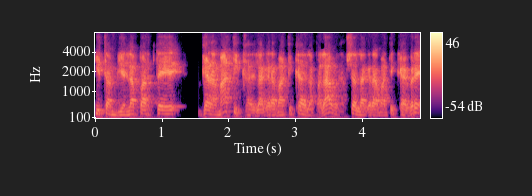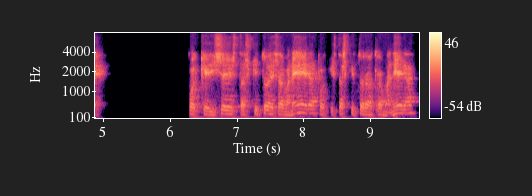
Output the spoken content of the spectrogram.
y también la parte gramática de la gramática de la palabra, o sea, la gramática hebrea. Porque dice, está escrito de esa manera, porque está escrito de otra manera,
